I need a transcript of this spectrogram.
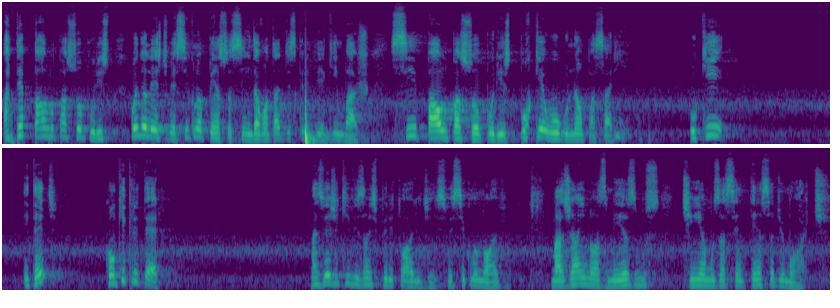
Até Paulo passou por isso. Quando eu leio este versículo, eu penso assim, dá vontade de escrever aqui embaixo. Se Paulo passou por isso, por que Hugo não passaria? O que. Entende? Com que critério? Mas veja que visão espiritual ele diz, versículo 9. Mas já em nós mesmos tínhamos a sentença de morte.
